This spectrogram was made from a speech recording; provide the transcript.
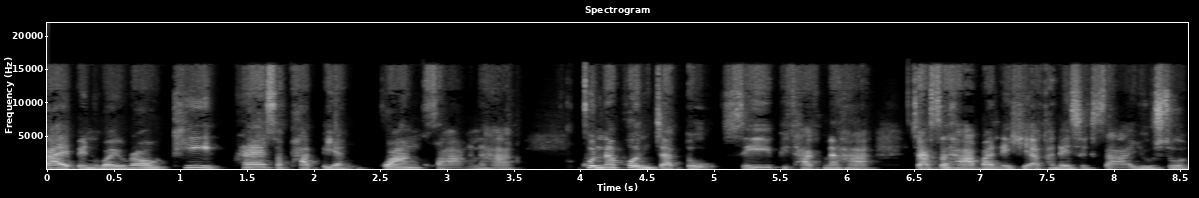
กลายเป็นไวรัลที่แพร่สะพัดไปอย่างกว้างขวางนะคะ คุณณพลจตุศรีพิทักษ์นะคะ จากสถาบันเอเชียอาคเนศึกษายูซุป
